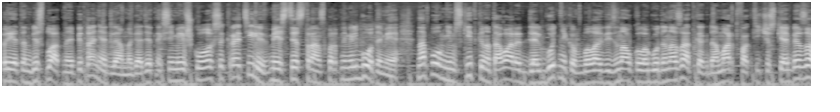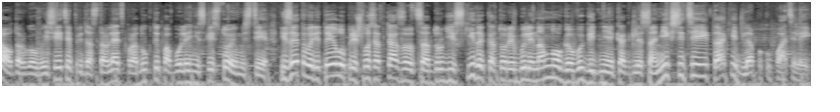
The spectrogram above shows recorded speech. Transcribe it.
При этом бесплатное питание для многодетных семей в школах сократили вместе с транспортными льготами. Напомним, скидка на товары для льготников была введена около года назад, когда Март фактически обязал торговые сети предоставлять продукты по более низкой стоимости. Из этого ритейлу пришлось отказываться отказываться от других скидок, которые были намного выгоднее как для самих сетей, так и для покупателей.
